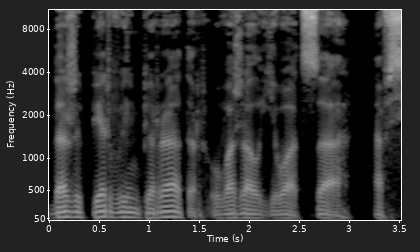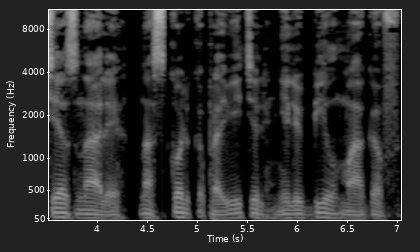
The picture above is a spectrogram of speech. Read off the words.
Даже первый император уважал его отца, а все знали, насколько правитель не любил магов.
